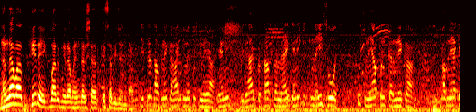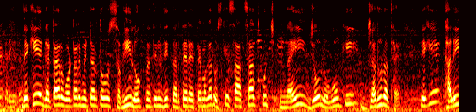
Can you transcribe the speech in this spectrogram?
धन्यवाद फिर एक बार मीरा भाईंदर शहर के सभी जनता को। जिस तरह से आपने कहा कि मैं कुछ नया, यानी विधायक प्रताप सरनायक यानी कि नई सोच, कुछ नयापन करने का। अब नया क्या करेंगे देखिए, गटर वाटर मीटर तो सभी लोग प्रतिनिधि करते रहते हैं, मगर उसके साथ साथ कुछ नई जो लोगों की ज़रूरत है। देखिए, खाली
